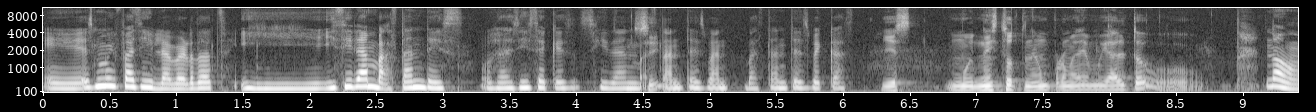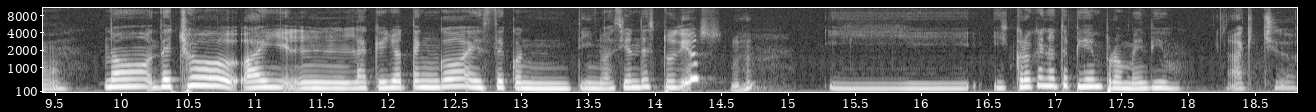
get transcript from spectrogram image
eh, es muy fácil, la verdad. Y, y sí dan bastantes. O sea, sí sé que sí dan ¿Sí? bastantes, ban- bastantes becas. ¿Y es muy, necesito tener un promedio muy alto? O... No, no, de hecho, hay, la que yo tengo es de continuación de estudios y, y creo que no te piden promedio. Ah, qué chido.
